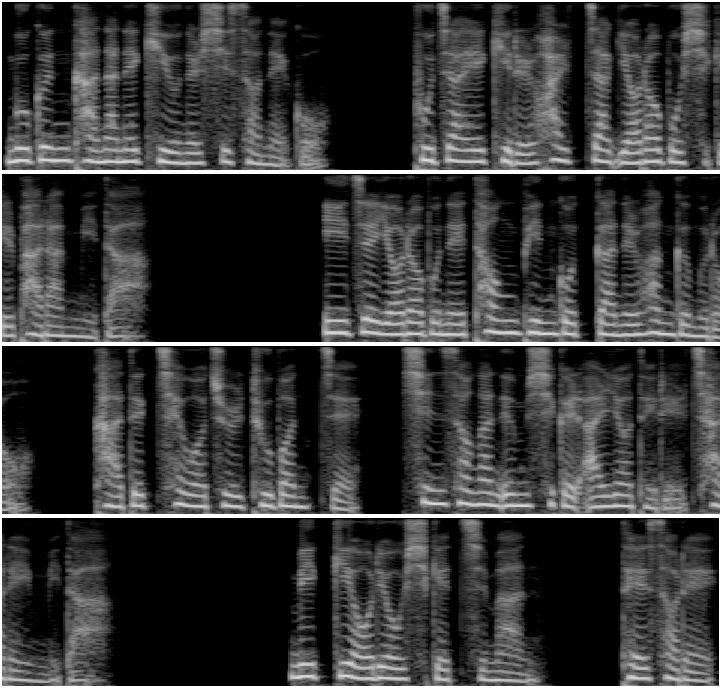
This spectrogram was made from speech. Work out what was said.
묵은 가난의 기운을 씻어내고 부자의 길을 활짝 열어보시길 바랍니다. 이제 여러분의 텅 빈 곳간을 황금으로 가득 채워줄 두 번째 신성한 음식을 알려드릴 차례입니다. 믿기 어려우시겠지만 대설에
